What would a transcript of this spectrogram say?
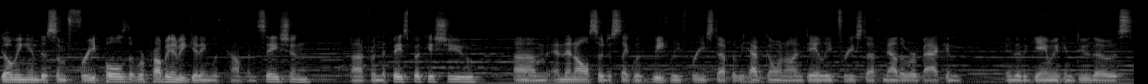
going into some free pulls that we're probably going to be getting with compensation uh, from the Facebook issue. Um, and then also just like with weekly free stuff that we have going on, daily free stuff. Now that we're back in into the game, we can do those.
